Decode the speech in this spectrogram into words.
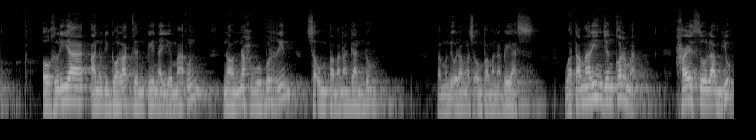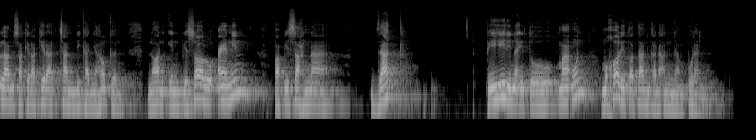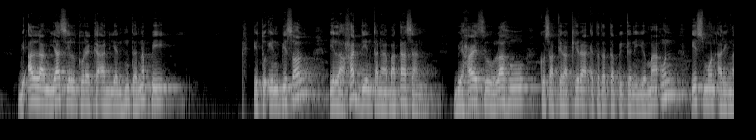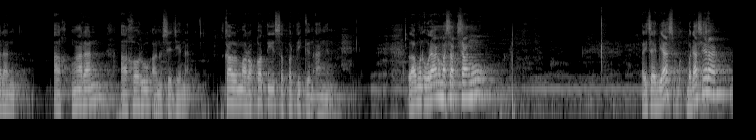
Ughliya anu digolakeun pina ieu maun naon nahwu burrin saumpamana gandum. Lamun di urang mah saumpamana beas. Wa tamarin jeung korma. Haitsu lam yu'lam sakira-kira can dikanyahokeun non infisalu ainin papisahna zat fihi dina itu maun mukhalitotan kana anu nyampuran. Bi alam yasil kurekaan yen henteu nepi. Itu inpisol ila haddin kana batasan. Bihaitsu lahu kusakira-kira eta tetepikeun ieu maun ismun ari ngaran ngaran akhoru anu sejena. Kal maraqati sapertikeun angin lamun urang masak sangu Ari saya bias badas herang.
